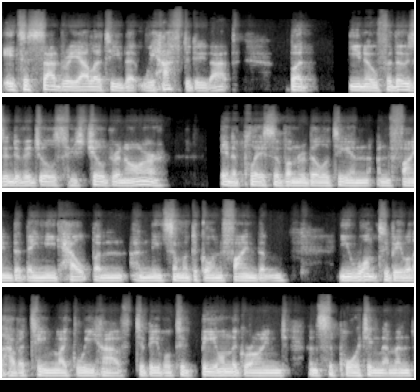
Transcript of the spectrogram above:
It's a sad reality that we have to do that. But you know, for those individuals whose children are in a place of vulnerability and, and find that they need help and, and need someone to go and find them, you want to be able to have a team like we have to be able to be on the ground and supporting them. And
